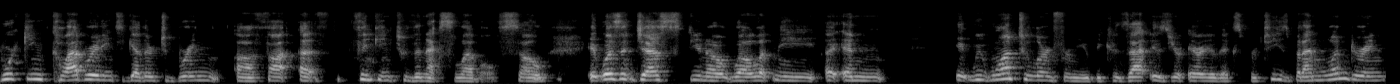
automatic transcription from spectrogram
working, collaborating together to bring uh, thought uh, thinking to the next level. So it wasn't just you know, well, let me uh, and it, we want to learn from you because that is your area of expertise. But I'm wondering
